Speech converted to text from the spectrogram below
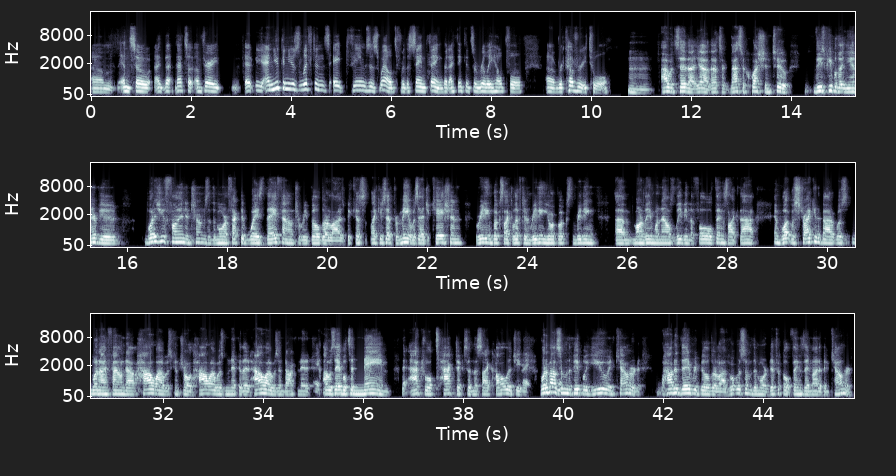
um, and so I, that, that's a, a very uh, and you can use Lifton's eight themes as well for the same thing, but I think it's a really helpful uh, recovery tool. Mm-hmm. I would say that, yeah, that's a that's a question too. These people that you interviewed, what did you find in terms of the more effective ways they found to rebuild their lives? Because, like you said, for me, it was education, reading books like Lifton, reading your books, reading um, Marlene Winell's Leaving the Fold, things like that. And what was striking about it was when I found out how I was controlled, how I was manipulated, how I was indoctrinated, right. I was able to name the actual tactics and the psychology. Right. What about some of the people you encountered? How did they rebuild their lives? What were some of the more difficult things they might have encountered?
